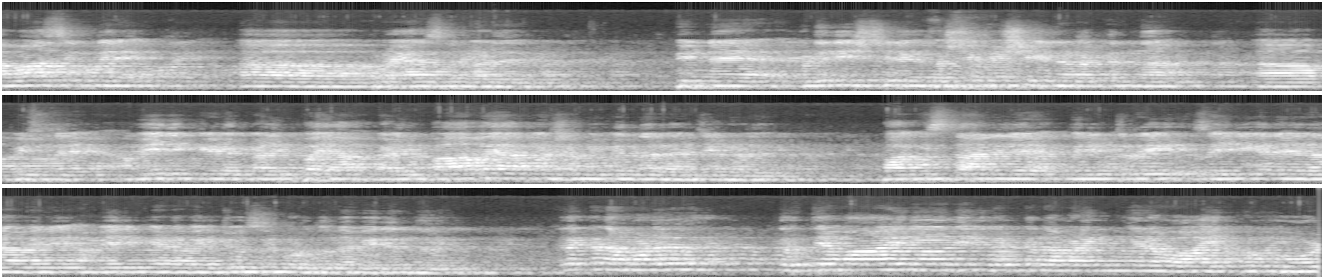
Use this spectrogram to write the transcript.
ഹമാസിന്റെ പ്രയാസങ്ങൾ. പിന്നെ മിഡിൽ ഈസ്റ്റിൽ പശ്ചിമേഷ്യയിൽ നടക്കുന്ന പിന്നെ അമേരിക്കയുടെ കളിപ്പയ കളിപ്പാവയാക്കാൻ ശ്രമിക്കുന്ന രാജ്യങ്ങൾ. പാകിസ്ഥാനിലെ മിലിറ്ററി സൈനിക നേതാവിന് അമേരിക്കയുടെ വൈറ്റ് ഹൗസിൽ കൊടുക്കുന്ന വിരുന്ന്. ഇതൊക്കെ നമ്മൾ കൃത്യമായ രീതിയിൽ ഇതൊക്കെ നമ്മൾ ഇങ്ങനെ വായിക്കുമ്പോൾ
